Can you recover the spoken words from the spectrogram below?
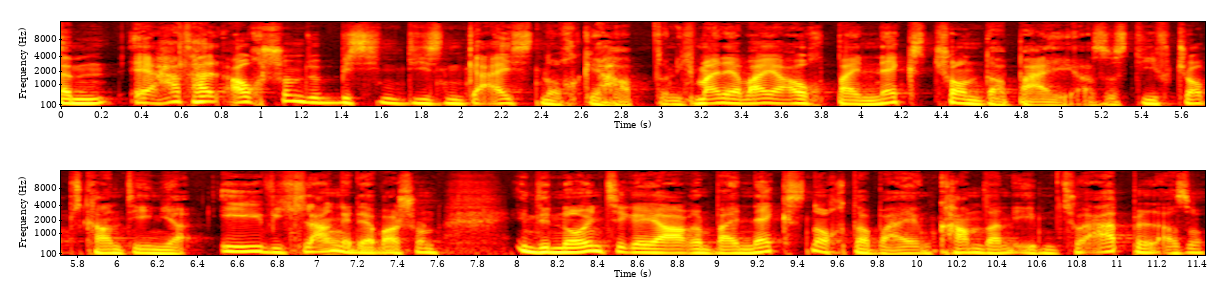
ähm, er hat halt auch schon so ein bisschen diesen Geist noch gehabt. Und ich meine, er war ja auch bei Next schon dabei. Also Steve Jobs kannte ihn ja ewig lange. Der war schon in den 90er Jahren bei Next noch dabei und kam dann eben zu Apple. Also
